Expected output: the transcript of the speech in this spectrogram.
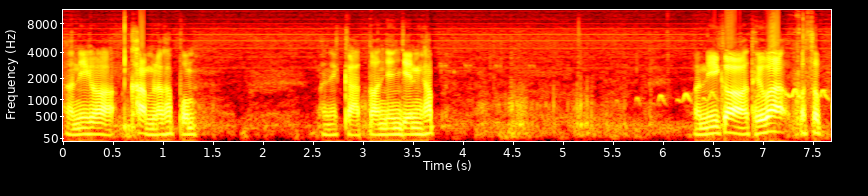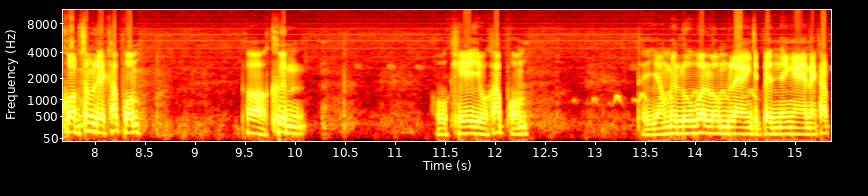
ตอนนี้ก็ค่ำแล้วครับผม บรรยากาศตอนเย็นๆครับ วันนี้ก็ถือว่าประสบความสำเร็จครับผม ก็ขึ้น โอเคอยู่ครับผม แต่ยังไม่รู้ว่าลมแรงจะเป็นยังไงนะครับ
